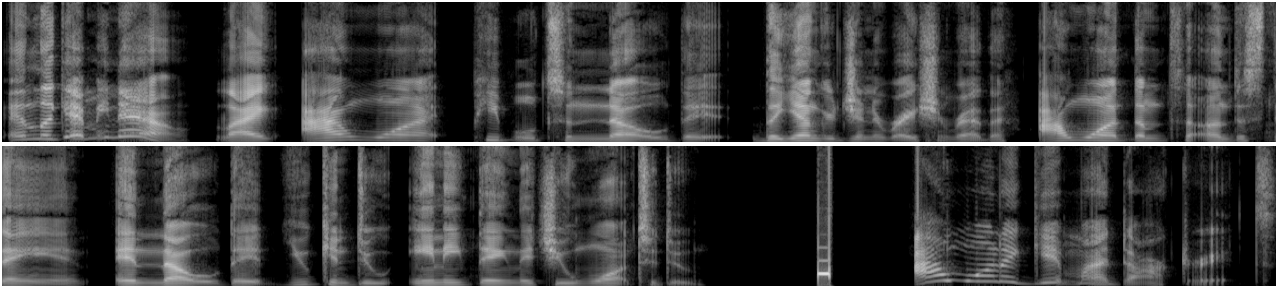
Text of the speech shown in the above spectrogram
And look at me now. Like, I want people to know that the younger generation, rather, I want them to understand and know that you can do anything that you want to do. I want to get my doctorate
